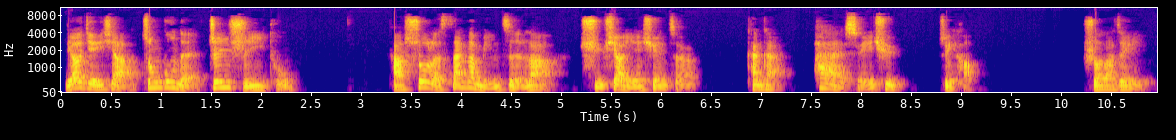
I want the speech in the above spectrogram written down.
了解一下中共的真实意图。他说了三个名字让许孝言选择，看看派谁去最好。说到这里，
